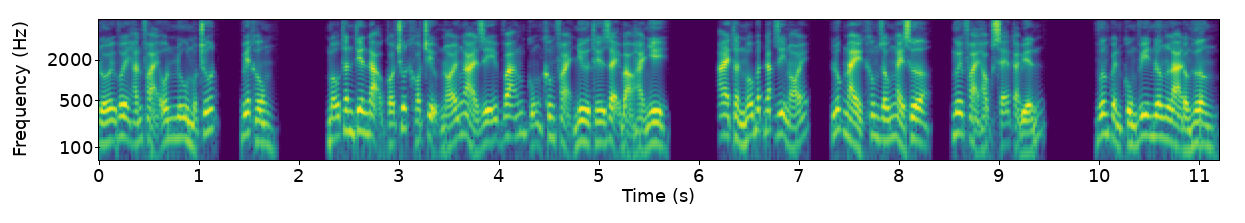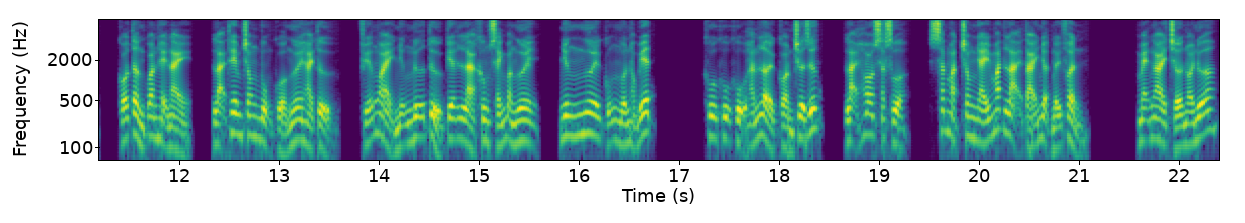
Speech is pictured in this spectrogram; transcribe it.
đối với hắn phải ôn nhu một chút, biết không? Mẫu thân thiên đạo có chút khó chịu nói, ngài dĩ vãng cũng không phải như thế dạy bảo hải nhi. Ai thần mẫu bất đắc dĩ nói, lúc này không giống ngày xưa, ngươi phải học sẽ cải biến vương quyền cùng vi nương là đồng hương, có tầng quan hệ này, lại thêm trong bụng của ngươi hải tử, phía ngoài những nữ tử kia là không sánh bằng ngươi, nhưng ngươi cũng muốn học biết. Khu khu cụ hắn lời còn chưa dứt, lại ho sặc sụa, sắc mặt trong nháy mắt lại tái nhợt mấy phần. Mẹ ngài chớ nói nữa.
